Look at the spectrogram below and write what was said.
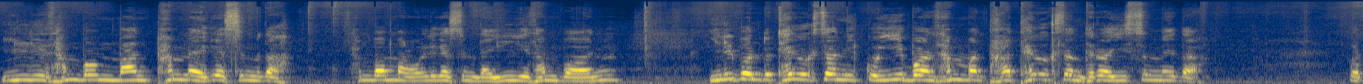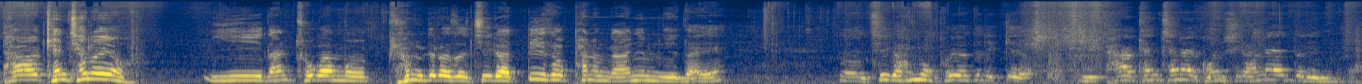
1, 2, 3번만 판매하겠습니다. 3번만 올리겠습니다. 1, 2, 3번. 1번도 태극선 있고 2번, 3번 다 태극선 들어 있습니다. 어, 다 괜찮아요. 이 난초가 뭐 병 들어서 지가 떼서 파는 거 아닙니다. 예. 어, 제가 한번 보여드릴게요. 이다 괜찮아요. 건실한 애들입니다.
